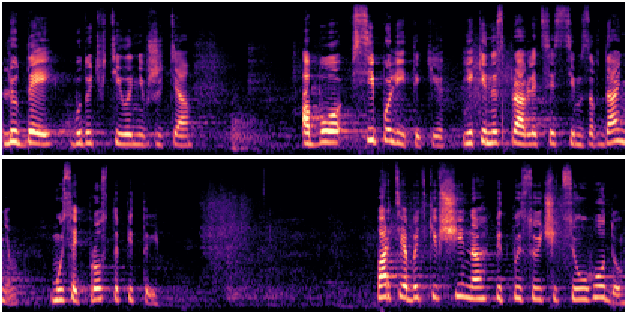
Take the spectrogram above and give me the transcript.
людей будуть втілені в життя. Або всі політики, які не справляться з цим завданням, мусять просто піти. Партія Батьківщина, підписуючи цю угоду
